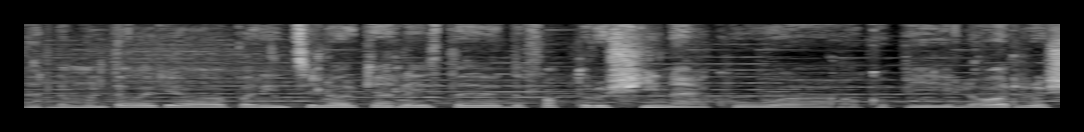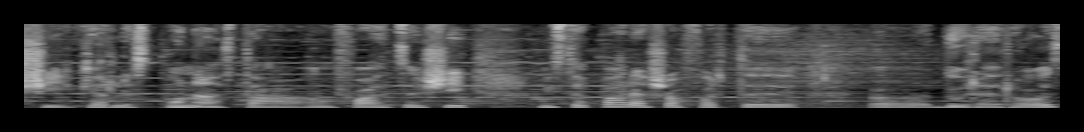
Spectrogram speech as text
Dar de multe ori uh, părinților chiar le este de fapt rușine cu uh, copiii lor și chiar le spun asta în față și mi se pare așa foarte uh, dureros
